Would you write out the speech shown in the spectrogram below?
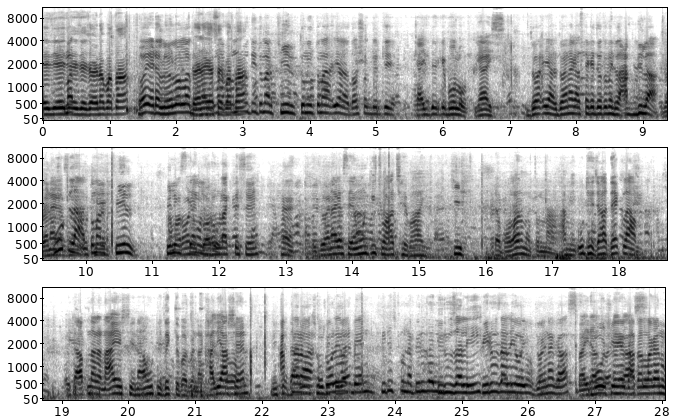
এই যে এই যে জয়না পাতা। ওই এটা লইলো লাগবে জয়না গাছের পাতা। তোমার ফিল তুমি তোমার ইয়া দর্শকদেরকে গাইসদেরকে বলো গাইস ইয়া জয়না গাছ থেকে যে তুমি লাভ দিলা উঠলা তোমার ফিল ফিলিংস কেমন? গরম লাগতেছে। হ্যাঁ। এই জয়না গাছে এমন কিছু আছে ভাই কি? এটা বলার মতন না। আমি উঠে যা দেখলাম এটা আপনারা না এসে না উঠে দেখতে পারবেন না। খালি আসেন আপনারা চলে আসবেন পিরুজপুর না পিরুজালি? পিরুজালি। পিরুজালি ওই জয়না গাছ। বসে দাদার লাগানো।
